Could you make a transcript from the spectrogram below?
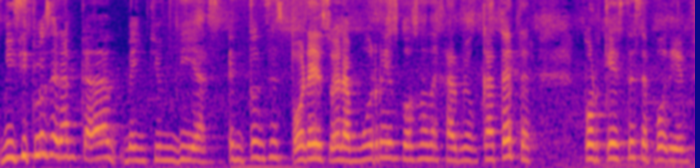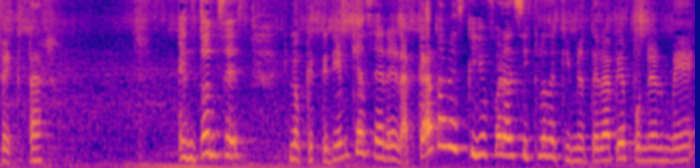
mis ciclos eran cada 21 días, entonces por eso era muy riesgoso dejarme un catéter, porque este se podía infectar. Entonces, lo que tenían que hacer era cada vez que yo fuera al ciclo de quimioterapia ponerme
